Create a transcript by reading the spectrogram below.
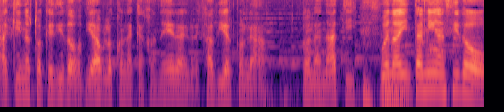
Aquí nuestro querido Diablo con la cajonera, el Javier con la con la Nati. Bueno, ahí también han sido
